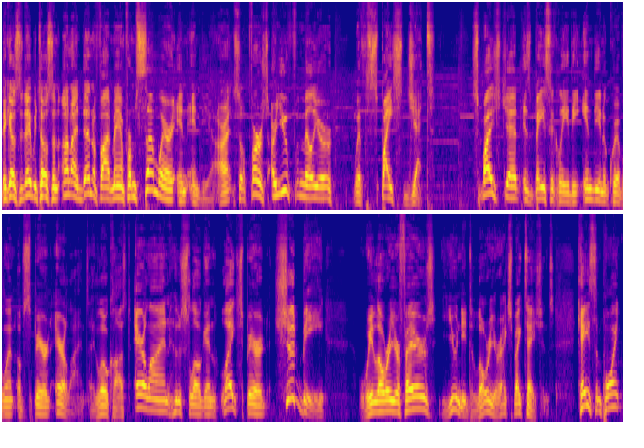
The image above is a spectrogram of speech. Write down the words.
because today we toast an unidentified man from somewhere in India. All right. So first, are you familiar with SpiceJet? Spice Jet is basically the Indian equivalent of Spirit Airlines, a low-cost airline whose slogan, like Spirit, should be we lower your fares, you need to lower your expectations. Case in point,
